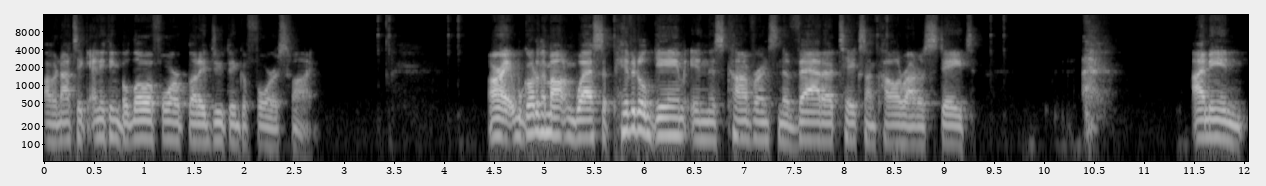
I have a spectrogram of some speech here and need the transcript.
I would not take anything below a four, but I do think a four is fine. All right, we'll go to the Mountain West. A pivotal game in this conference. Nevada takes on Colorado State. I mean,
